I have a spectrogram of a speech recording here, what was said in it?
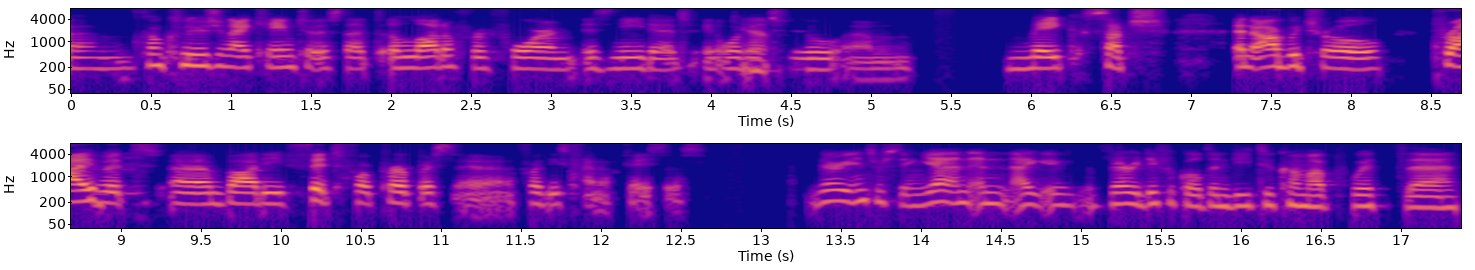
um, conclusion i came to is that a lot of reform is needed in order yeah. to um, make such an arbitral private mm-hmm. uh, body fit for purpose uh, for these kind of cases. Very interesting. Yeah and, and I, very difficult indeed to come up with uh,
